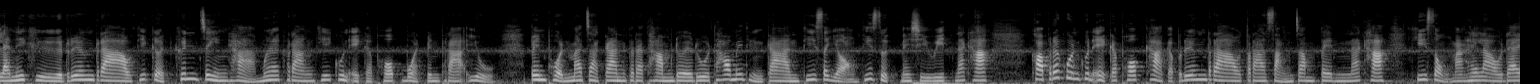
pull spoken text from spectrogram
และนี่คือเรื่องราวที่เกิดขึ้นจริงค่ะ เมื่อครั้งที่คุณเอกภพบวชเป็นพระอยู่ เป็นผลมาจากการกระทำโดยรู้เท่าไม่ถึงการที่สยองที่สุดในชีวิตนะคะ ขอบพระคุณคุณเอกภพค่ะกับเรื่องราวตราสังจำเป็นนะคะ ที่ส่งมาให้เราได้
